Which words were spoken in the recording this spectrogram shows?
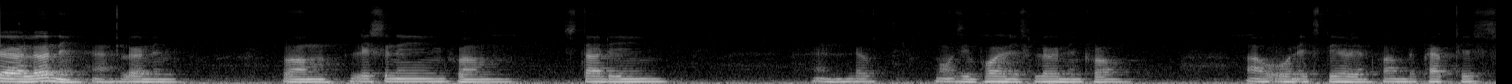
uh, learning, uh, learning from listening, from studying, and the most important is learning from our own experience, from the practice.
